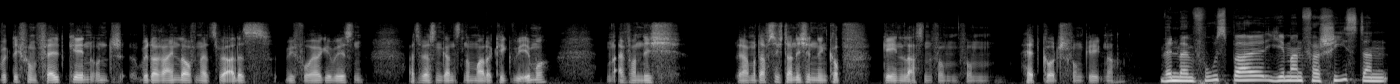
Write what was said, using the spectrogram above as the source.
wirklich vom Feld gehen und wieder reinlaufen, als wäre alles wie vorher gewesen. Als wäre es ein ganz normaler Kick wie immer. Und einfach nicht, ja, man darf sich da nicht in den Kopf gehen lassen vom, vom Headcoach, vom Gegner. Wenn beim Fußball jemand verschießt, dann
